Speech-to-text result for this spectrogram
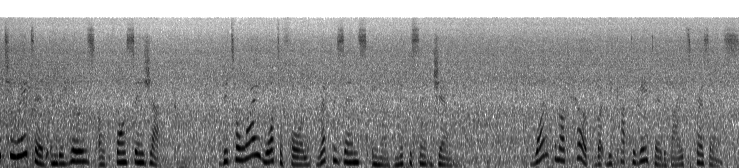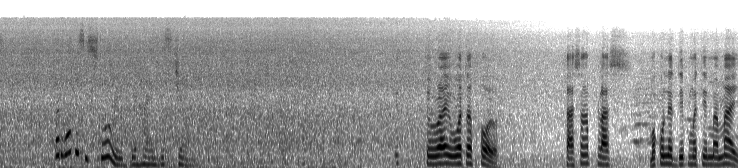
Situated in the hills of Fond Saint-Jacques, the Toraille waterfall represents a magnificent gem. One cannot help but be captivated by its presence. But what is the story behind this gem? Toraille waterfall, ça sent place. Je connais depuis je maman,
